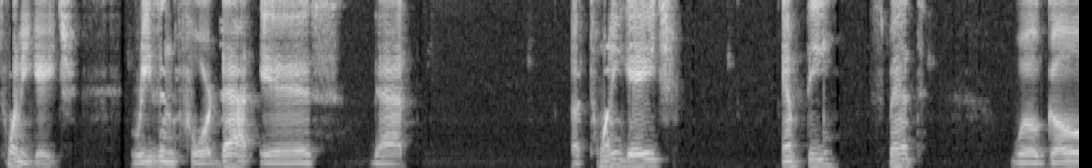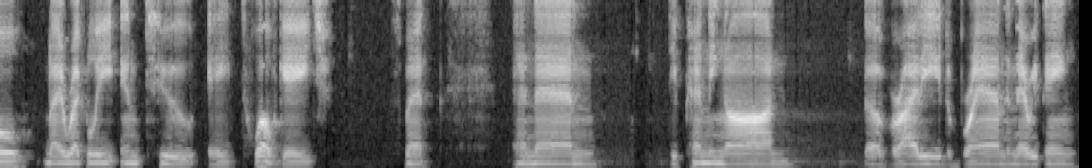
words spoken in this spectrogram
20 gauge. Reason for that is that a 20 gauge empty spent will go directly into a 12 gauge spent and then depending on the variety, the brand, and everything.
